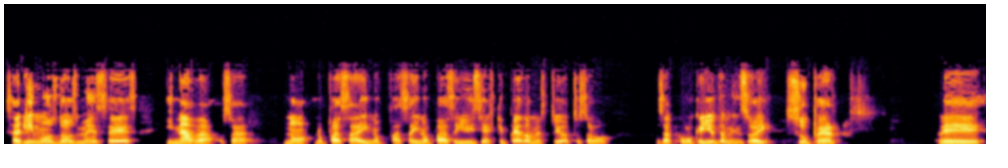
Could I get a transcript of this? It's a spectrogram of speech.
salimos dos meses y nada, o sea, no, no pasa y no pasa y no pasa, y yo decía, ¿qué pedo? Me estoy autosaboteando. O sea, como que yo también soy súper, eh,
